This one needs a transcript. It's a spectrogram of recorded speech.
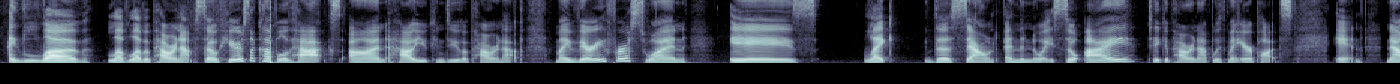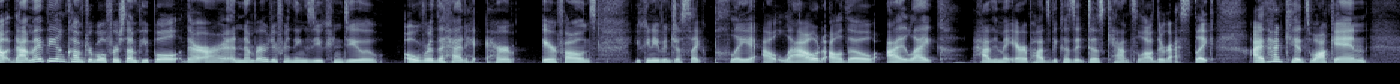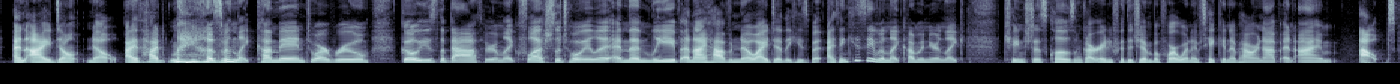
I love, love, love a power nap. So here's a couple of hacks on how you can do a power nap. My very first one is like the sound and the noise. So I take a power nap with my AirPods in. Now, that might be uncomfortable for some people. There are a number of different things you can do over the head hair, earphones. You can even just like play it out loud, although I like having my AirPods because it does cancel out the rest. Like I've had kids walk in and I don't know. I've had my husband like come into our room, go use the bathroom, like flush the toilet, and then leave. And I have no idea that he's been. I think he's even like come in here and like changed his clothes and got ready for the gym before when I've taken a power nap and I'm out.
